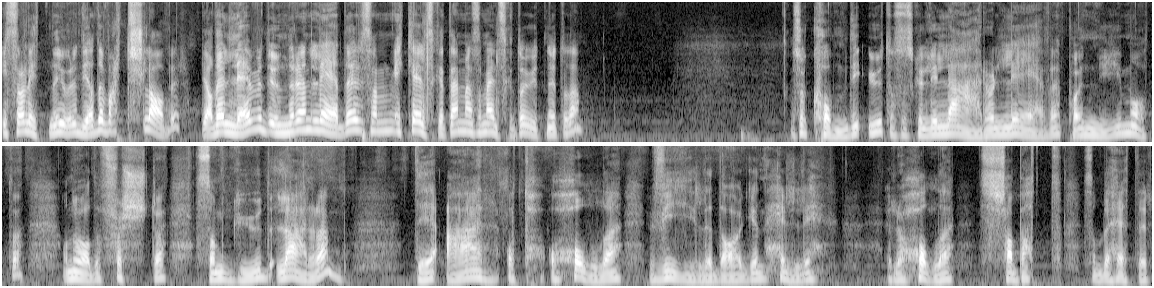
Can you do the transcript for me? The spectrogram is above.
israelittene gjorde. De hadde vært slaver. De hadde levd under en leder som ikke elsket dem, men som elsket å utnytte dem. Og Så kom de ut, og så skulle de lære å leve på en ny måte. Og noe av det første som Gud lærer dem, det er å, ta, å holde hviledagen hellig. Eller holde shabbat, som det heter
